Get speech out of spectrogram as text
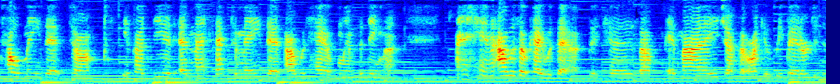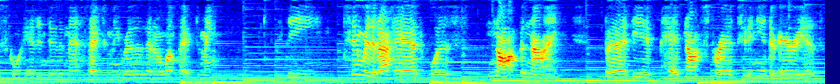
told me that uh, if I did a mastectomy, that I would have lymphedema. And I was okay with that because I, at my age, I felt like it would be better to just go ahead and do the mastectomy rather than a lumpectomy. The tumor that I had was not benign, but it had not spread to any other areas.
